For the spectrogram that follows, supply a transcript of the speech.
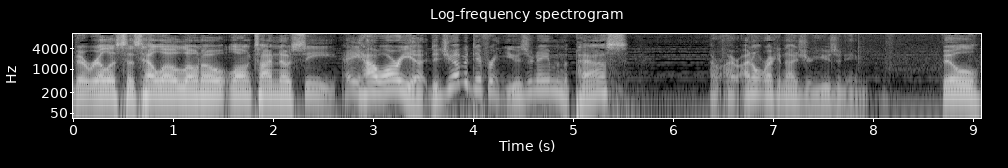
Virilla says hello, Lono. Long time no see. Hey, how are you? Did you have a different username in the past? I, I, I don't recognize your username. Bill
